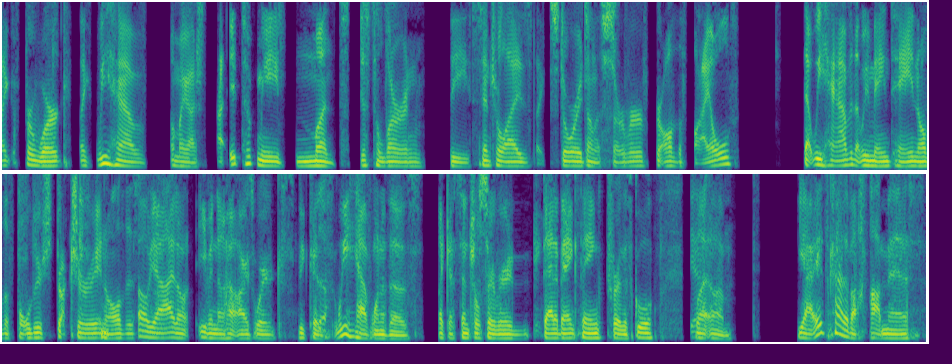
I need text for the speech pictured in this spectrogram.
like for work, like we have, oh my gosh, it took me months just to learn the centralized like storage on the server for all the files that we have and that we maintain, all the folder structure and all this. Oh yeah, I don't even know how ours works because we have one of those, like a central server data bank thing for the school. Yeah. But um yeah, it's kind of a hot mess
